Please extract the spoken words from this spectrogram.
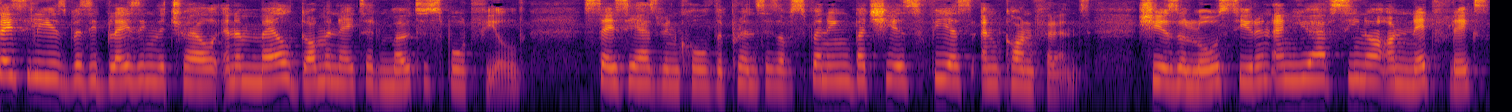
Stacey Lee is busy blazing the trail in a male dominated motorsport field. Stacey has been called the princess of spinning, but she is fierce and confident. She is a law student, and you have seen her on Netflix.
